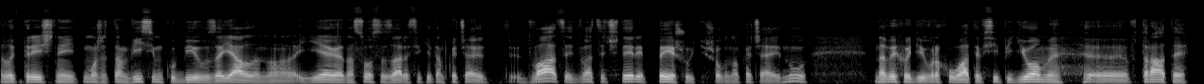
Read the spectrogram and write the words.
електричний, може там 8 кубів заявлено. Є насоси зараз, які там качають 20-24, пишуть, що воно качає. Ну, на виході врахувати всі підйоми, е, втрати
